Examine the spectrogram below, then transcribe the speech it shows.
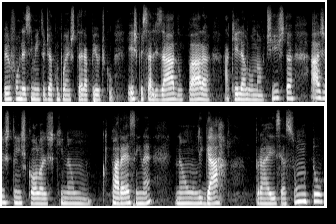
pelo fornecimento de acompanhante terapêutico especializado para aquele aluno autista. A gente tem escolas que não que parecem, né, não ligar para esse assunto.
